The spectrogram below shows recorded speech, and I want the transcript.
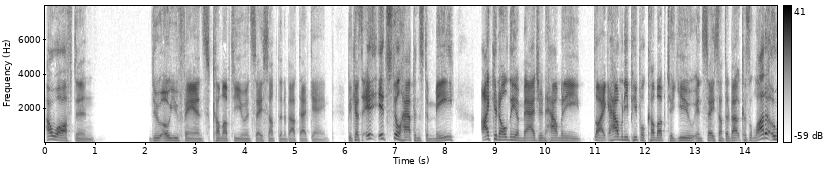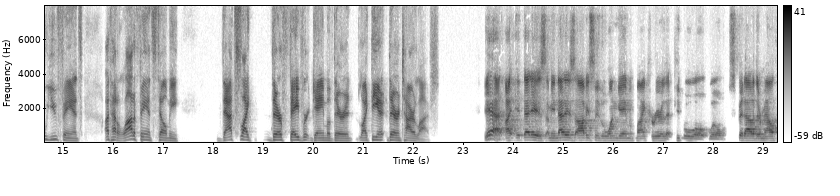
How often do OU fans come up to you and say something about that game? Because it, it still happens to me. I can only imagine how many like how many people come up to you and say something about because a lot of OU fans, I've had a lot of fans tell me that's like their favorite game of their like the their entire lives. Yeah, I, it, that is. I mean, that is obviously the one game of my career that people will will spit out of their mouth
